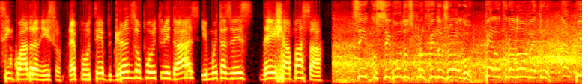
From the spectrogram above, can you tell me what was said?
se enquadra nisso, né, por ter grandes oportunidades e muitas vezes deixar passar. Cinco segundos para o fim do jogo. Pelo cronômetro, apita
